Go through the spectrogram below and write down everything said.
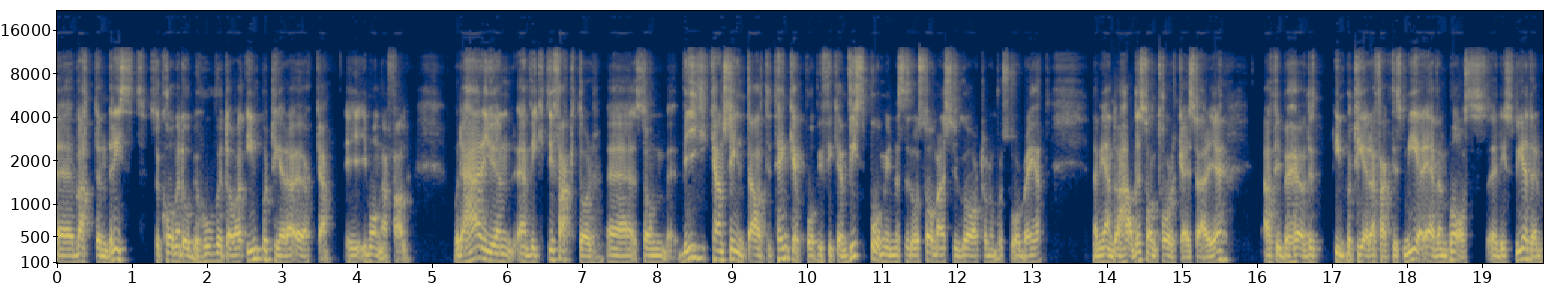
eh, vattenbrist, så kommer då behovet av att importera öka i, i många fall. Och det här är ju en, en viktig faktor eh, som vi kanske inte alltid tänker på. Vi fick en viss påminnelse då sommaren 2018 om vår sårbarhet när vi ändå hade sån torka i Sverige att vi behövde importerar faktiskt mer, även baslivsmedel. Eh,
